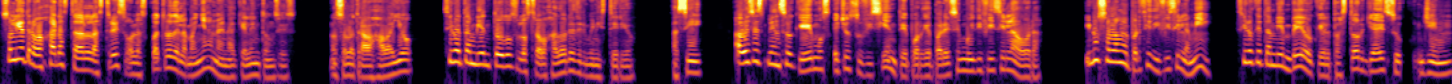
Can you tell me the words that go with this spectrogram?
Solía trabajar hasta las 3 o las 4 de la mañana en aquel entonces. No solo trabajaba yo, sino también todos los trabajadores del ministerio. Así, a veces pienso que hemos hecho suficiente porque parece muy difícil ahora. Y no solo me parece difícil a mí, sino que también veo que el pastor Jaesuk Jim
